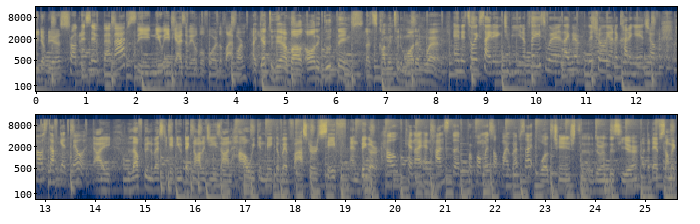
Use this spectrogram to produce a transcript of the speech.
PWAs. Progressive web apps. The new APIs available for the platform. I get to hear about all the good things that's coming to the modern web. And it's so exciting to be in a place where like we're literally on the cutting edge of how stuff gets built. I love to investigate new technologies on how we can make the web faster, safe and bigger. How can I enhance the performance of my website? What changed uh, during this year? At the Dev Summit,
